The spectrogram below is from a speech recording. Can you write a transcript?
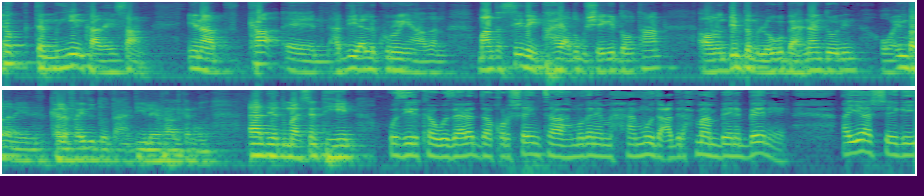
xogta muhiimka aad haysaan inaad ka haddii alla ku ron yahaadan maanta siday tahay adigu sheegi doontaan. Aanan dib dambe loogu baahnaan doonin oo in badan ay kala faa'iidi doontaan haddii ilaahay raalli ka noqdo aad ayaad umahadsan tihiin wasiirka wasaaradda qorsheynta mudane maxamuud cabdiraxmaan beene beene ayaa sheegay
